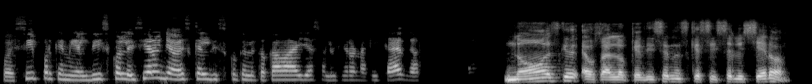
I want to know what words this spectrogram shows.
Pues sí, porque ni el disco le hicieron. Ya ves que el disco que le tocaba a ella se lo hicieron a Kika Edgar. No, es que, o sea, lo que dicen es que sí se lo hicieron.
